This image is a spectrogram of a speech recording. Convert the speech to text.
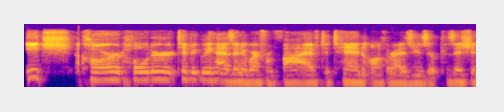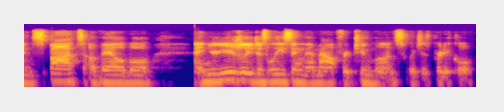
each card holder typically has anywhere from 5 to 10 authorized user position spots available and you're usually just leasing them out for 2 months which is pretty cool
